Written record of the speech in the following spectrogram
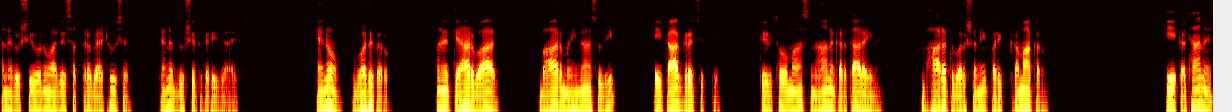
અને ઋષિઓનું આ જે સત્ર બેઠું છે, તેને દૂષિત કરી જાય છે. એનો વધ કરો અને ત્યારબાદ બાર મહિના સુધી એકાગ્ર ચિત્તે તીર્થોમાં સ્નાન કરતા રહીને ભારત વર્ષની પરિક્રમા કરો. એ કથાને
